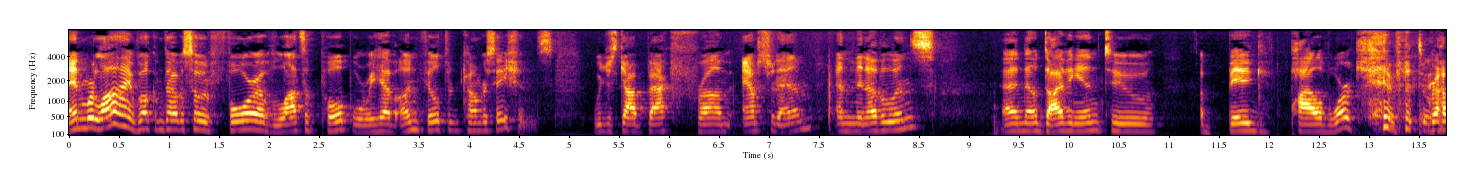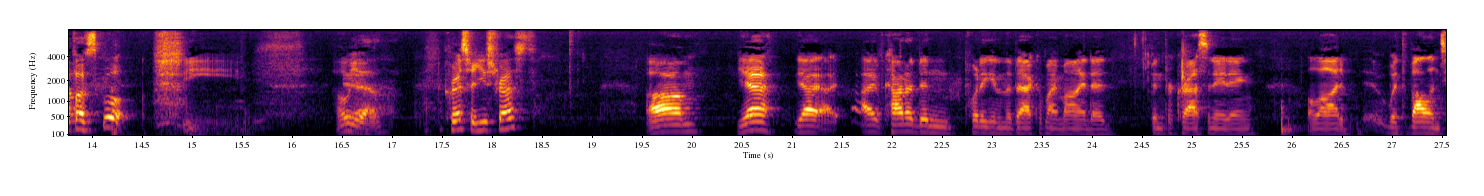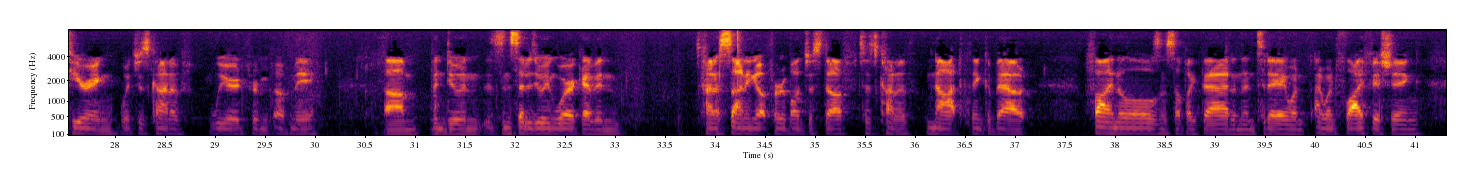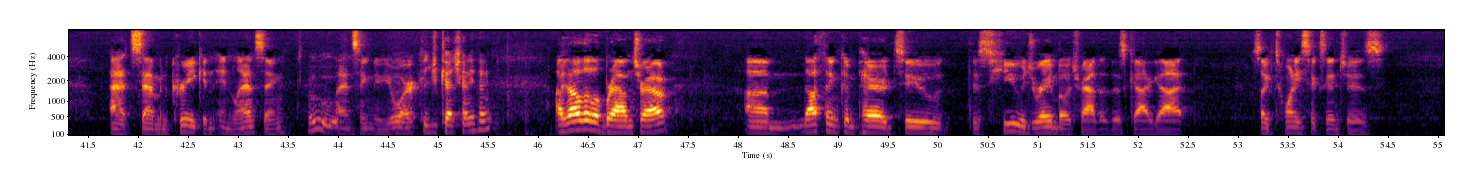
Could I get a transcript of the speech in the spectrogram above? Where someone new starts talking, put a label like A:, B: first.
A: And we're live. Welcome to episode four of Lots of Pulp, where we have unfiltered conversations. We just got back from Amsterdam and the Netherlands, and now diving into a big pile of work to wrap up school. Oh yeah.
B: Yeah.
A: Chris, are you stressed?
B: Um, yeah, yeah. I, I've kind of been putting it in the back of my mind. I've been procrastinating a lot with volunteering, which is kind of weird for of me. Um, been doing it's instead of doing work, I've been kind of signing up for a bunch of stuff to kind of not think about finals and stuff like that. And then today I went I went fly fishing at Salmon Creek in, in Lansing,
A: Ooh.
B: Lansing, New York.
A: Did you catch anything?
B: I got a little brown trout. Um, nothing compared to this huge rainbow trout that this guy got. It's like 26 inches.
